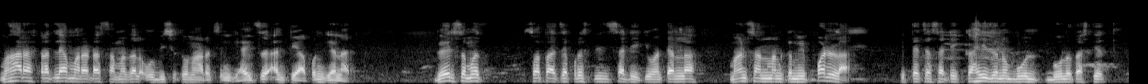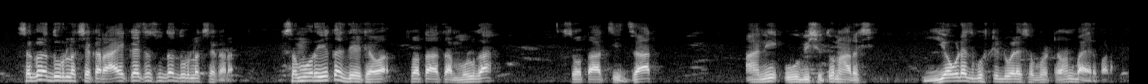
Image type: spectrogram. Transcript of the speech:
महाराष्ट्रातल्या मराठा समाजाला ओबीसीतून आरक्षण घ्यायचं आणि ते आपण घेणार. गैरसमज स्वतःच्या परिस्थितीसाठी किंवा त्यांना मान सन्मान कमी पडला की त्याच्यासाठी काही जण बोल बोलत असतात सगळं दुर्लक्ष करा ऐकायचं सुद्धा दुर्लक्ष करा. समोर एकच ध्येय ठेवा स्वतःचा मुलगा स्वतःची जात आणि ओबीसीतून आरक्षण. एवढ्याच गोष्टी डोळ्यासमोर ठेवून बाहेर पडा.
